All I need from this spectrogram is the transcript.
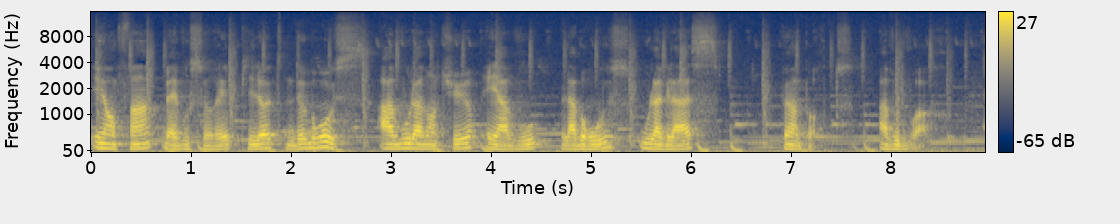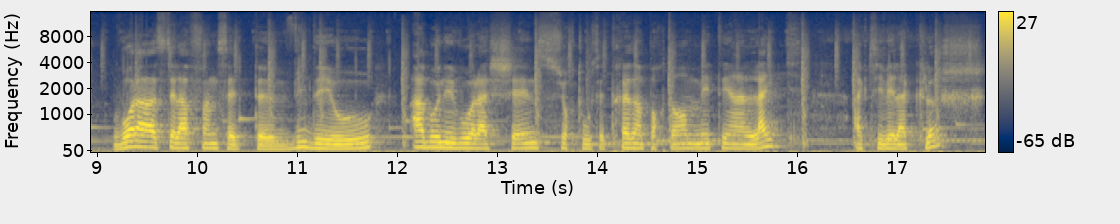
Et enfin, ben, vous serez pilote de brousse. À vous l'aventure et à vous la brousse ou la glace, peu importe. À vous de voir. Voilà, c'est la fin de cette vidéo. Abonnez-vous à la chaîne, surtout, c'est très important. Mettez un like, activez la cloche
